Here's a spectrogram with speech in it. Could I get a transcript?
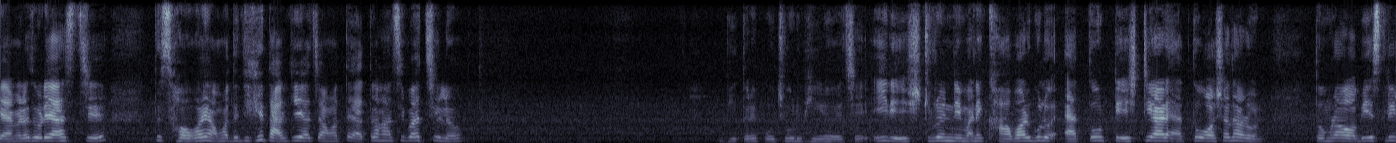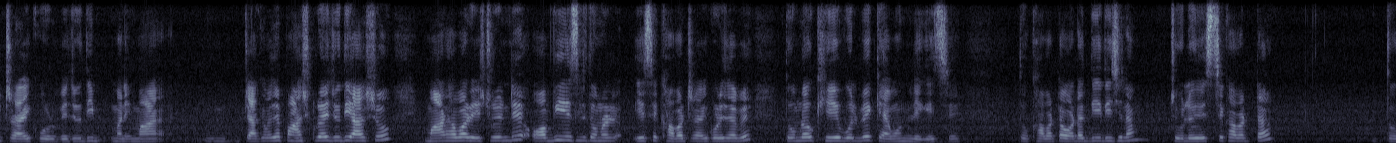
ক্যামেরা ধরে আসছে। তো সবাই আমাদের দিকে তাকিয়ে আছে, আমার তো এত হাসি পাচ্ছিল। ভিতরে প্রচুর ভিড় হয়েছে। এই রেস্টুরেন্টে মানে খাবারগুলো এত টেস্টি আর এত অসাধারণ, তোমরা অবভিয়াসলি ট্রাই করবে। যদি মানে মা, যাকে বলে পাঁশকুড়ায় যদি আসো, মার হাবার রেস্টুরেন্টে অবভিয়াসলি তোমরা এসে খাবার ট্রাই করে যাবে। তোমরাও খেয়ে বলবে কেমন লেগেছে। তো খাবারটা অর্ডার দিয়ে দিয়েছিলাম, চলেও এসছে খাবারটা। তো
